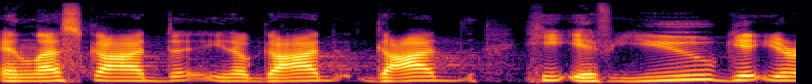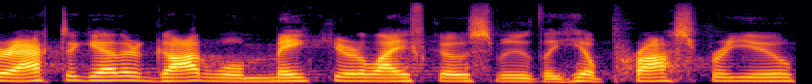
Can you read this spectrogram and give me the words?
unless God, you know, God, God, He, if you get your act together, God will make your life go smoothly. He'll prosper you.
